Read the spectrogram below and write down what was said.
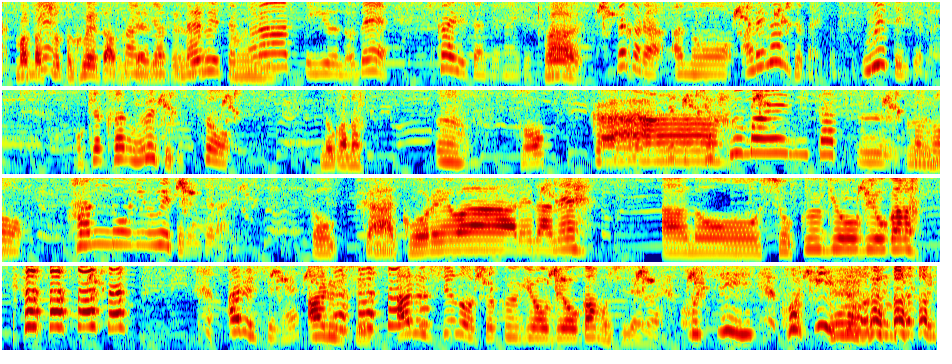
ね、またちょっと増えたみたいなんでね増えたからっていうので、控えてたじゃないですか、はいだからあのあれなんじゃないの飢えてんじゃないお客さんに飢えてるそうのかなうんそっかなんかー客前に立つその、反応に飢えてるんじゃない？そっかこれはあれだね。あのー、職業病かな。ある種ね。ある種。ある種の職業病かもしれない。欲しい欲しいぞってなって。る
